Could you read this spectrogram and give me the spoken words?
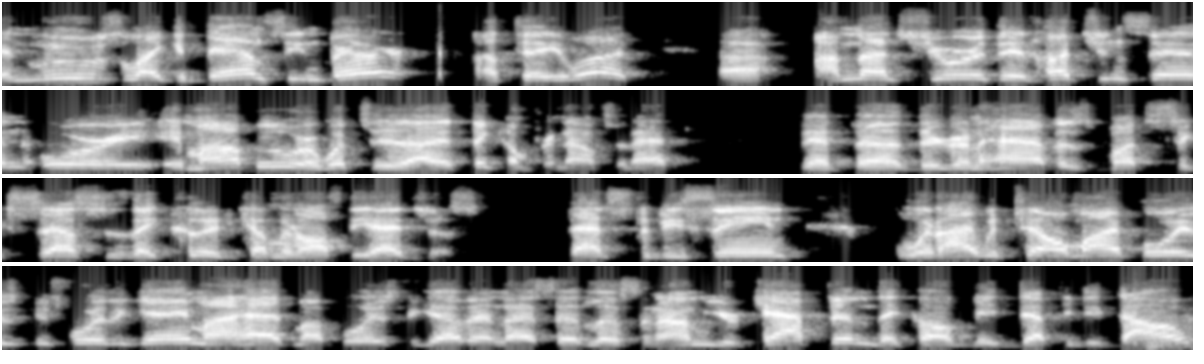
and moves like a dancing bear, I'll tell you what, uh, I'm not sure that Hutchinson or Imabu or what's it, I think I'm pronouncing that, that uh, they're going to have as much success as they could coming off the edges. That's to be seen. What I would tell my boys before the game, I had my boys together and I said, listen, I'm your captain. They called me Deputy Dog.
